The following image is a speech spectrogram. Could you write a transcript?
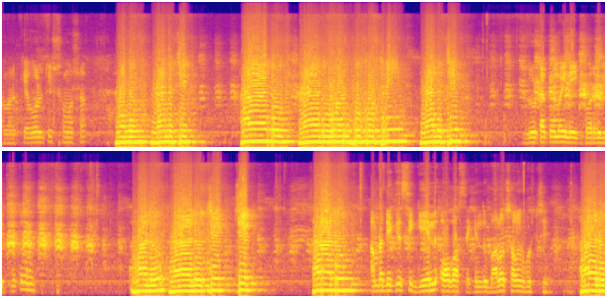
আমার কেবলটির সমস্যা। Hello hello hello hello one two four three hello check লোটা কমাই নেই ঘরের ভিতরে তো। Hello hello check check hello. আমরা দেখতেছি গেন অফ আছে কিন্তু ভালো সাউন্ড হচ্ছে। Hello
